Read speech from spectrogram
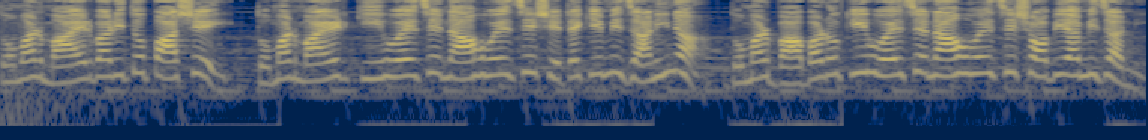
তোমার মায়ের বাড়ি তো পাশেই। তোমার মায়ের কি হয়েছে, না হয়েছে, সেটা কি আমি জানি না? তোমার বাবারও কি হয়েছে, না হয়েছে, সবই আমি জানি।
